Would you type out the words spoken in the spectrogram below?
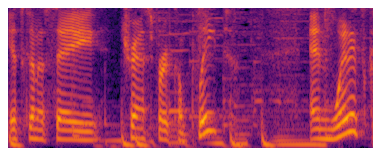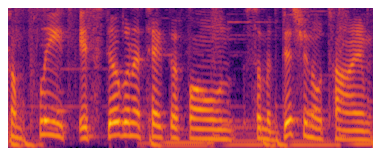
it's gonna say transfer complete. And when it's complete, it's still gonna take the phone some additional time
